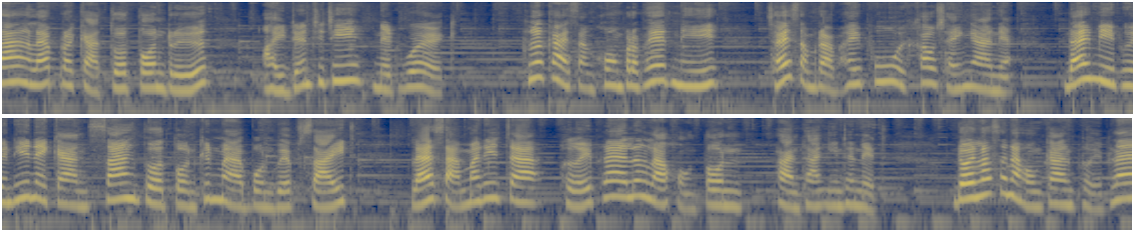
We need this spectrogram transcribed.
สร้างและประกาศตัวตนหรือ Identity Network เครือข่ายสังคมประเภทนี้ ใช้สำหรับให้ผู้เข้าใช้งานเนี่ยได้มีพื้นที่ในการสร้างตัวตนขึ้นมาบนเว็บไซต์ และสามารถที่จะเผยแพร่เรื่องราวของตนผ่านทางอินเทอร์เน็ต โดยลักษณะของการเผยแพร่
